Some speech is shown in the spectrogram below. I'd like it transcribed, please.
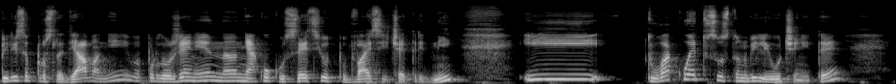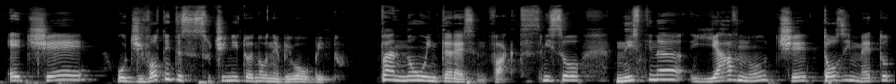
били са проследявани в продължение на няколко сесии от по 24 дни и това, което са установили учените, е, че от животните с очи нито едно не било убито. Това е много интересен факт. В смисъл, наистина явно, че този метод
